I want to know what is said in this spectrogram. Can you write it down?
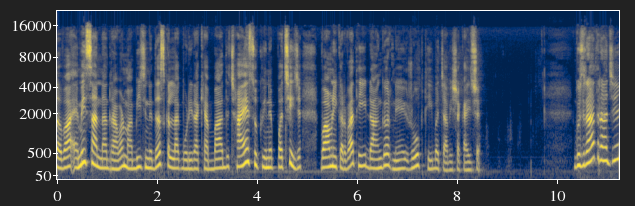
દવા એમિસાનના દ્રાવણમાં બીજને દસ કલાક બોળી રાખ્યા બાદ છાંયે સૂકવીને પછી જ વાવણી કરવાથી ડાંગરને રોગથી બચાવી શકાય છે. ગુજરાત રાજ્ય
